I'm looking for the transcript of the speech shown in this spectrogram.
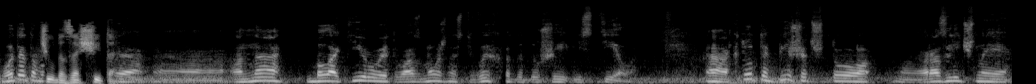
вот это чудо-защита, э, э, она блокирует возможность выхода души из тела. А кто-то пишет, что э, различные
